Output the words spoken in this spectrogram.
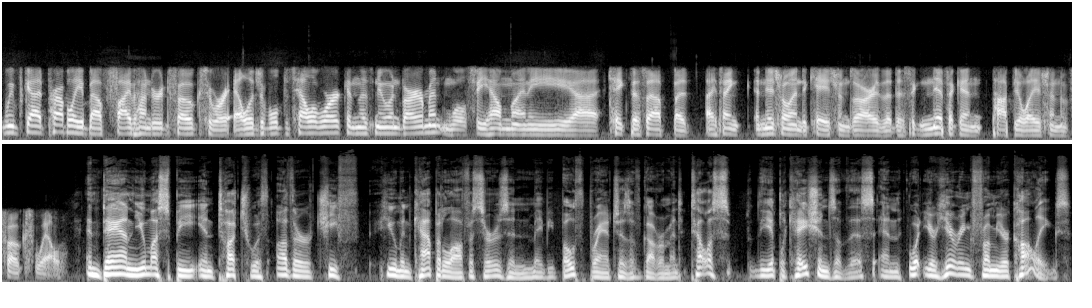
We've got probably about 500 folks who are eligible to telework in this new environment, and we'll see how many uh, take this up. But I think initial indications are that a significant population of folks will. And Dan, you must be in touch with other chief human capital officers in maybe both branches of government. Tell us the implications of this and what you're hearing from your colleagues.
